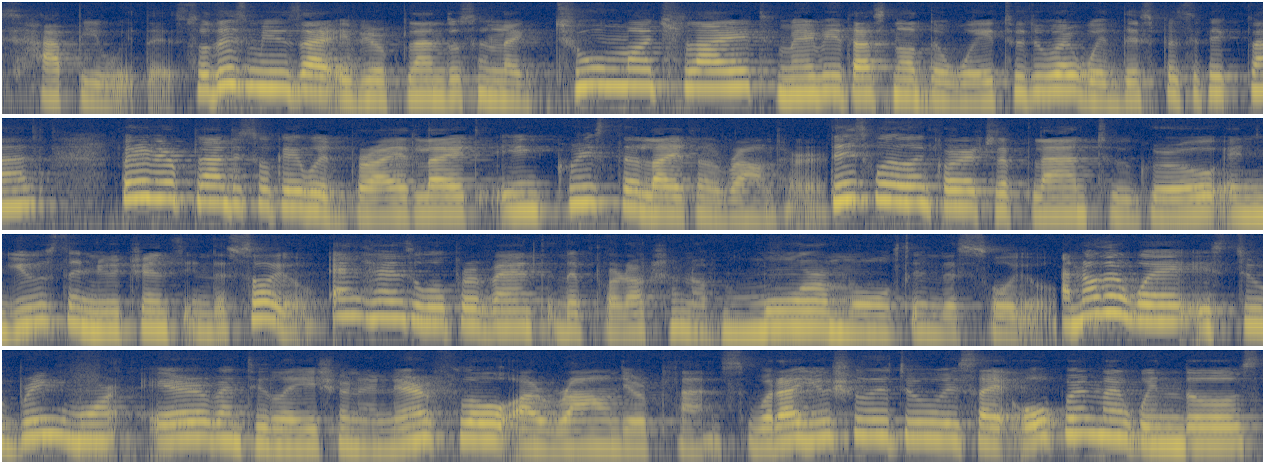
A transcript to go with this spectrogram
is happy with it. So this means that if your plant doesn't like too much light, maybe that's not the way to do it with this specific plant. But if your plant is okay with bright light, increase the light around her. This will encourage the plant to grow and use the nutrients in the soil and hence will prevent the production of more mold in the soil. Another way is to bring more air ventilation and airflow around your plants. What I usually do is I open my windows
